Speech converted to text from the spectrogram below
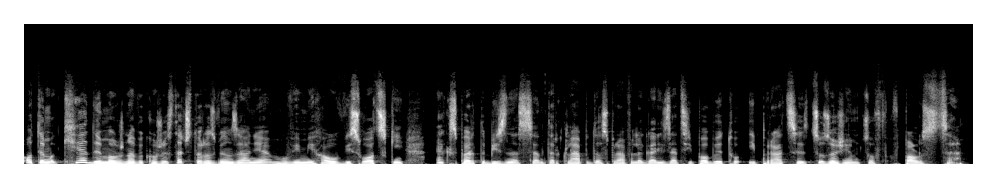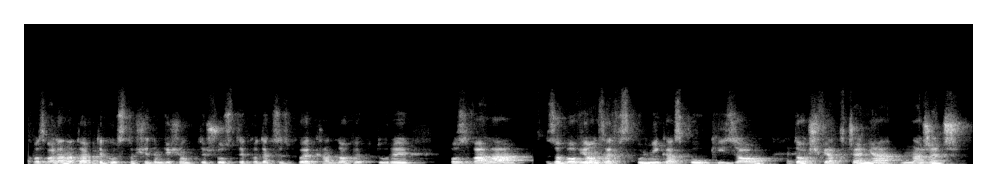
O tym, kiedy można wykorzystać to rozwiązanie, mówi Michał Wisłocki, ekspert Business Center Club do spraw legalizacji pobytu i pracy cudzoziemców w Polsce. Pozwala na to artykuł 176 kodeksu spółek handlowych, który pozwala zobowiązać wspólnika spółki ZO do świadczenia na rzecz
